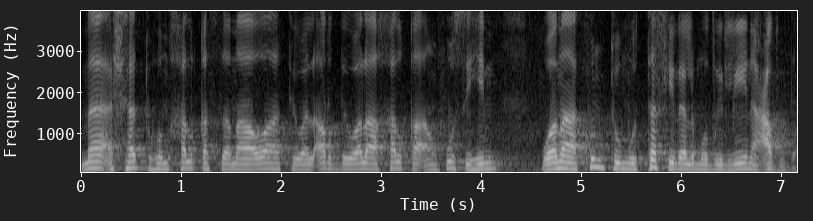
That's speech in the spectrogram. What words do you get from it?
maa ashhadtuhum khalqa asamaawaati waalardi walaa khalqa anfusihim wamaa kuntu mutakhida almudiliina caduda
